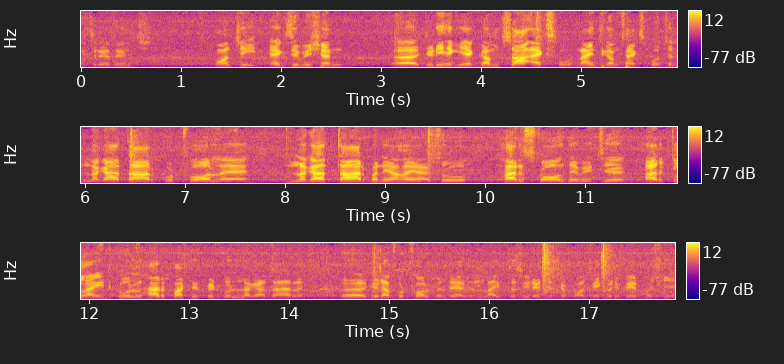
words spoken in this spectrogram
ਤੀਸਰੇ ਦਿਨ 'ਚ ਪਹੁੰਚੀ ਐਗਜ਼ੀਬਿਸ਼ਨ ਜਿਹੜੀ ਹੈਗੀ ਹੈ ਗਮਸਾ ਐਕਸਪੋ 9th ਗਮਸਾ ਐਕਸਪੋ 'ਚ ਲਗਾਤਾਰ ਫੁੱਟਫਾਲ ਹੈ, ਲਗਾਤਾਰ ਬਣਿਆ ਹੋਇਆ ਸੋ ਹਰ ਸਟਾਲ ਦੇ ਵਿੱਚ, ਹਰ ਕਲਾਇੰਟ ਕੋਲ, ਹਰ ਪਾਰਟਿਸਿਪੇਟ ਕੋਲ ਲਗਾਤਾਰ ਜਿਹੜਾ ਫੁੱਟਫਾਲ ਮਿਲ ਰਿਹਾ ਹੈ। ਲਾਈਵ ਤਸਵੀਰਾਂ ਜਿਸ ਤੇ ਪਹੁੰਚੇ ਇੱਕ ਵਾਰੀ ਫਿਰ ਮਸ਼ੀਨ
